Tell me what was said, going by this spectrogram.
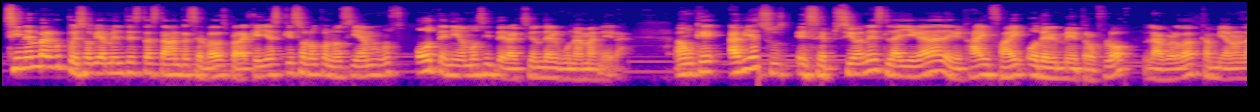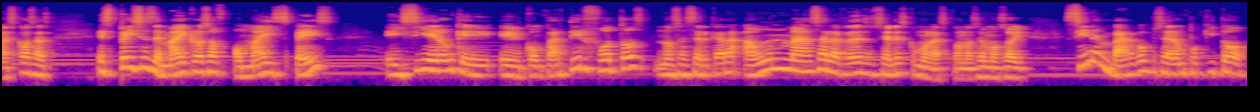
Sin embargo, pues obviamente estas estaban reservadas para aquellas que solo conocíamos o teníamos interacción de alguna manera. Aunque había sus excepciones, la llegada del Hi-Fi o del Metroflow, la verdad cambiaron las cosas. Spaces de Microsoft o MySpace hicieron que el compartir fotos nos acercara aún más a las redes sociales como las conocemos hoy. Sin embargo, pues era un poquito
